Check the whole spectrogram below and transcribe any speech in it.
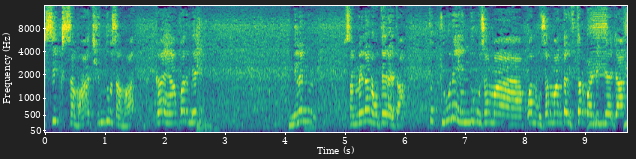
सिख समाज, हिंदू समाज का यहाँ पर मिलन, सम्मेलन होते रहता। तो क्यों नहीं हिंदू मुसलमान, अपन मुसलमान का इफ्तार पार्टी किया जाए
